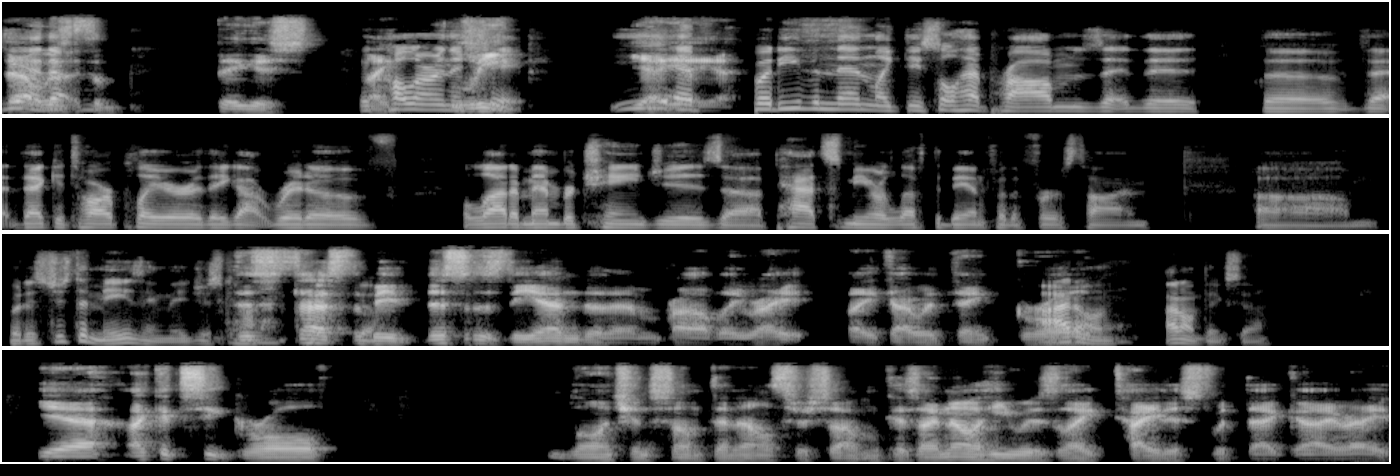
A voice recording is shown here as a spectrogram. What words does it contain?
That Yeah, was that- the biggest the like, color and the leap. shape Yeah, yeah, yeah. but even then like they still had problems the the the that, that guitar player they got rid of a lot of member changes uh pat smear left the band for the first time um but it's just amazing they just This has to going. be. This is the end of them, probably, right? Like I would think. Grohl. i don't i don't think so Yeah, I could see Grohl launching something else or something because I know he was like tightest with that guy, right?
